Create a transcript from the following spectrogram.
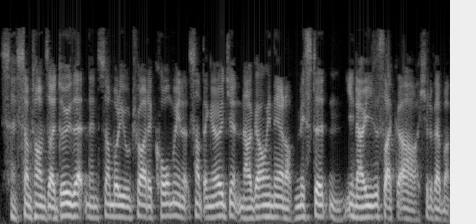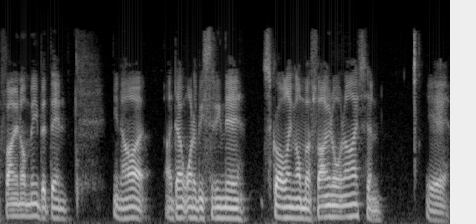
so sometimes I do that and then somebody will try to call me and it's something urgent and I go in there and I've missed it. And, you know, you're just like, oh, I should have had my phone on me. But then, you know, I, I don't want to be sitting there scrolling on my phone all night. And yeah,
